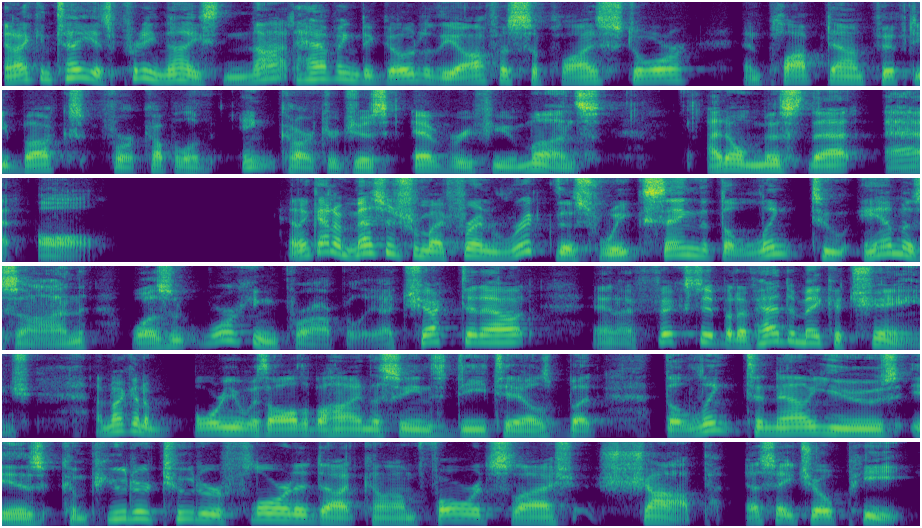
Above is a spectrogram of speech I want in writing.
And I can tell you it's pretty nice not having to go to the office supply store and plop down 50 bucks for a couple of ink cartridges every few months. I don't miss that at all. And I got a message from my friend Rick this week saying that the link to Amazon wasn't working properly. I checked it out and I fixed it, but I've had to make a change. I'm not going to bore you with all the behind the scenes details, but the link to now use is computertutorflorida.com forward slash shop, S H O P.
